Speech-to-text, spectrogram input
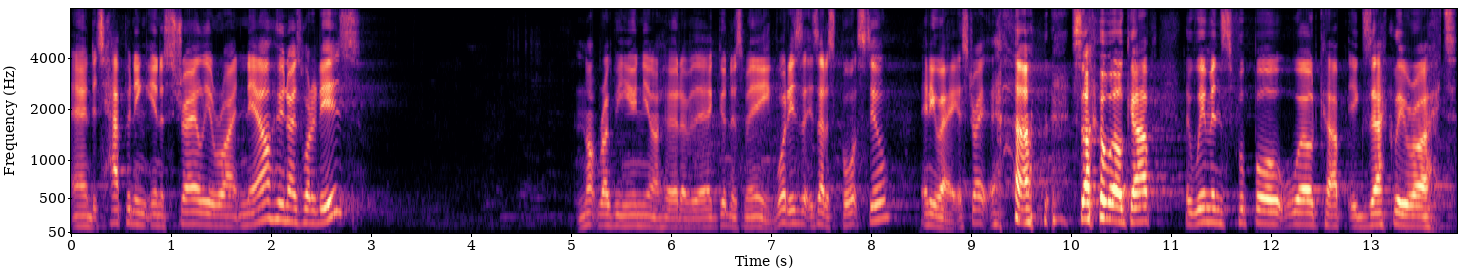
and it's happening in Australia right now. Who knows what it is? Not rugby union, I heard over there. Goodness me. What is it? Is that a sport still? Anyway, Australia, Soccer World Cup, the Women's Football World Cup, exactly right.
